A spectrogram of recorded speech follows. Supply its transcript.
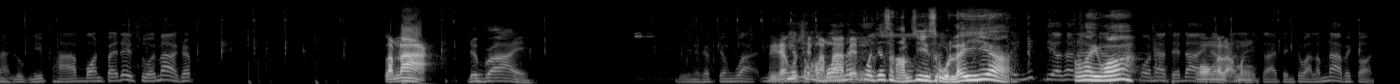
อะลูกนี้พาบอลไปได้สวยมากครับ ลำหน้า เดบรายดูนะครับจังหวะดีนะกูเช็คต่อบลำหอลน้าแม่เป็งนควรจะสามสี่ศูนย์เลยไอ้เฮียไปนิดเดียวเท่านั้นอะไรวะ โอ้น่าเสียดายงงกันเหรอคบมึง กลายเป็นจังหวะล้ำหน้าไปก่อน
